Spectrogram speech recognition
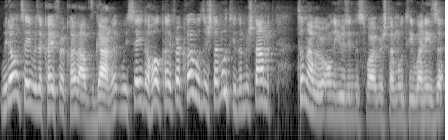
We don't say he was a Kaifer HaKoil al. We say the whole Kaifer HaKoil was a Shtamuti, the Mishtamet. Till now we were only using the Svar Shtamuti when he's a,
